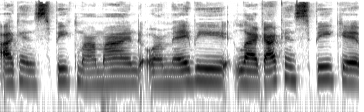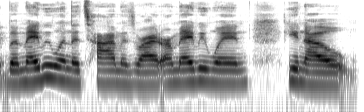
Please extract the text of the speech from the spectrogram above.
I can speak my mind or maybe like I can speak it but maybe when the time is right or maybe when you know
